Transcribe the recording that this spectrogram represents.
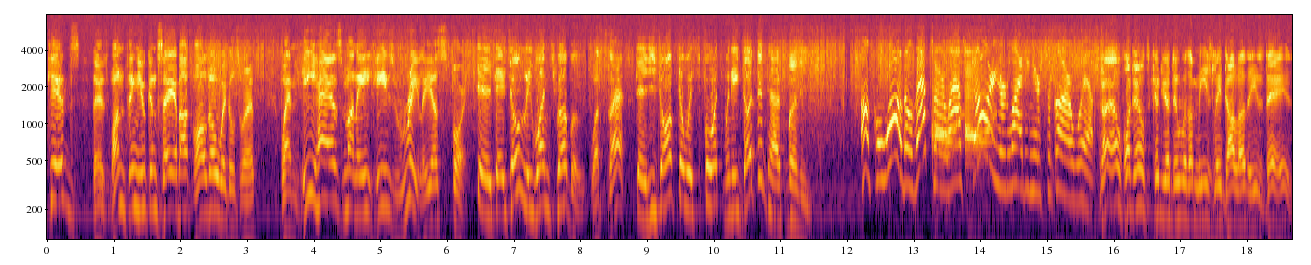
kids, there's one thing you can say about Waldo Wigglesworth. When he has money, he's really a sport. Uh, there's only one trouble. What's that? Uh, he's also a sport when he doesn't have money. Uncle Waldo, that's our last dollar you're lighting your cigar with. Well, what else can you do with a measly dollar these days?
